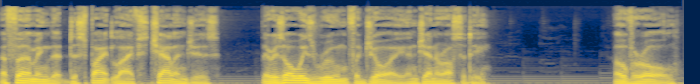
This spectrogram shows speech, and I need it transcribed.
affirming that despite life's challenges, there is always room for joy and generosity. Overall,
